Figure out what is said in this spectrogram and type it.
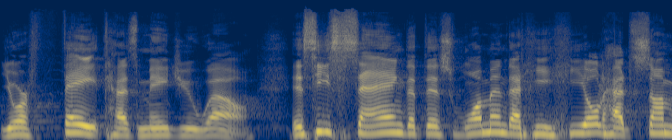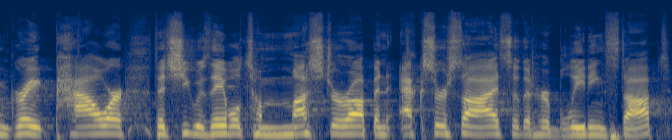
your faith has made you well. Is he saying that this woman that he healed had some great power that she was able to muster up and exercise so that her bleeding stopped?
